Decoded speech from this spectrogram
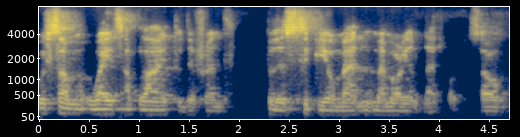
with some weights applied to different to the CPU memory and network. So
